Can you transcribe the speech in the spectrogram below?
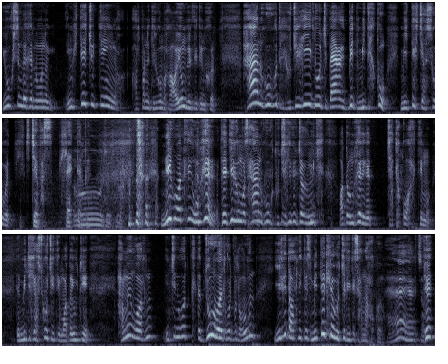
Юу гэсэн бэхээр нөгөө нэг эмгтээчүүдийн холбооны тэргүүн баха оюун гэрэл гэдэг нөхөр хаана хүүхэд хүчрхийлүүлж байгааг бид мэдэхгүй мэдэгч ёсгүй гэд хэлчихжээ бас лайтаар би. Нэг бодлын үнэхээр тэгээ тэр хүмүүс хаана хүүхэд хүчрхийлүүлж байгааг мэдэх одоо үнэхээр ингээд чадахгүй бах тийм үү. Тэгээ мэдэх ёсгүй ч гэдэг юм одоо юу гэдэг хамгийн гол нь эн чинь нөгөө талдаа зөв ойлгуулбал уг нь иргэд олон нийтээс мэдээлэл өгөөч л гэдэг санаа авахгүй юу. Аа яг зөв. Тэ?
